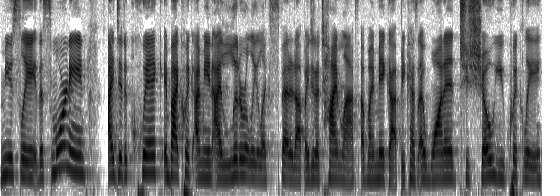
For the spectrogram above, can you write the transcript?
Musely. This morning, I did a quick, and by quick, I mean I literally like sped it up. I did a time lapse of my makeup because I wanted to show you quickly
